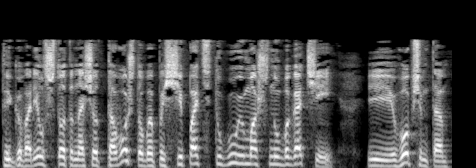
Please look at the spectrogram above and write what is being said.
Ты говорил что-то насчет того, чтобы пощипать тугую мошну богачей. И, в общем-то,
